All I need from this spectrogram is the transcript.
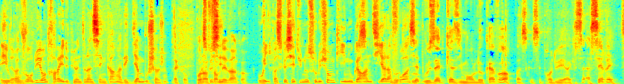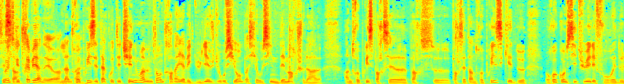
Et aujourd'hui, on travaille depuis maintenant 5 ans avec Diam Bouchage. D'accord. Pour l'ensemble des vins, quoi. Oui, parce que c'est une solution qui nous garantit à la Vous, fois vous- cette... vous êtes quasiment locavore parce que c'est produit acéré. C'est Oui, ce ça. qui est très bien d'ailleurs. hein. L'entreprise est à côté de chez nous. En même temps, on travaille avec du liège du Roussillon parce qu'il y a aussi une démarche là, entreprise par, ce- par, ce- par cette entreprise qui est de reconstituer les forêts de,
